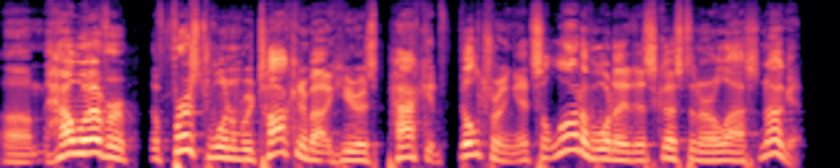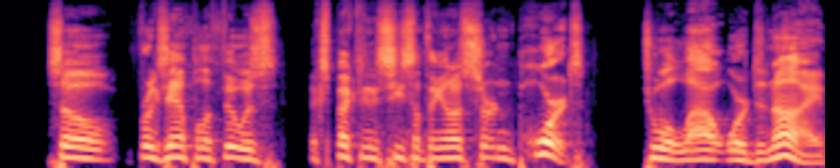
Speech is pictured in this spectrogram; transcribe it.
Um, however, the first one we're talking about here is packet filtering. It's a lot of what I discussed in our last nugget. So, for example, if it was expecting to see something on a certain port to allow or deny,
